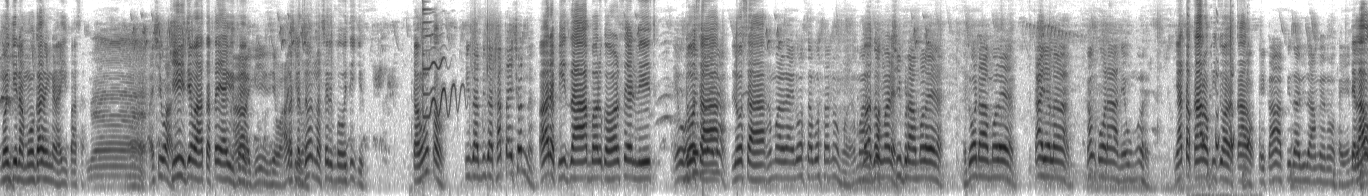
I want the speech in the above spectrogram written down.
હા. મોંઘીના મોંઘા રીંગણા ઈ પાછા. હસી વાત. ઘી જેવા હતા તઈ આવી થઈ. ઘી જેવા એટલે વાત. જોરમાં શરીર બહુ વધી ગયું. તો હું કહું? પીઝા બીઝા ખાતા છો ને? અરે પીઝા બર્ગર સેન્ડવિચ ઢોસા લોસા અમારે લોસા બોસા ન મળે. અમારે મળે. શીભડા મળે ડોડા મળે કારેલા કંકોડા ને એવું મળે. ત્યાં તો કારો પીઝો આવે કારો એ કાળા પીઝા બીજા અમે નો ખાઈએ. તે લાવો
